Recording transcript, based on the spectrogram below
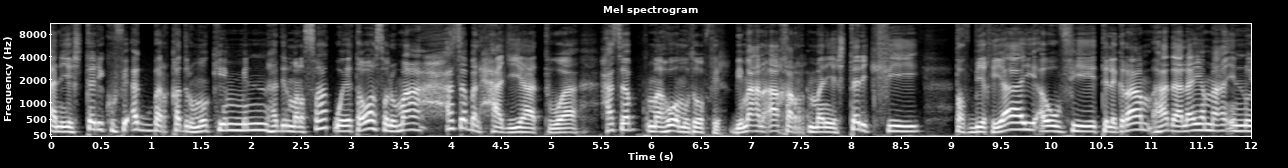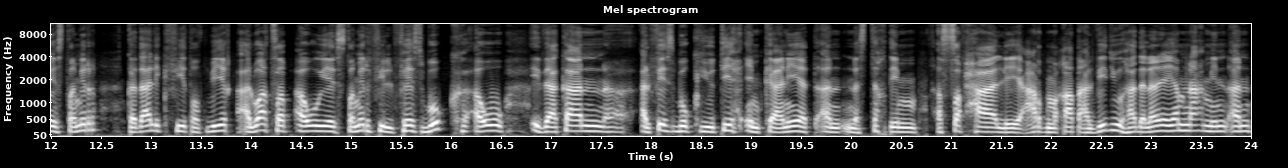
أن يشتركوا في أكبر قدر ممكن من هذه المنصات ويتواصلوا معها حسب الحاجيات وحسب ما هو متوفر. بمعنى آخر من يشترك في تطبيق ياي أو في تليجرام هذا لا يمنع إنه يستمر كذلك في تطبيق الواتساب أو يستمر في الفيسبوك أو إذا كان الفيسبوك يتيح إمكانية أن نستخدم الصفحة لعرض مقاطع الفيديو هذا لا يمنع من أن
